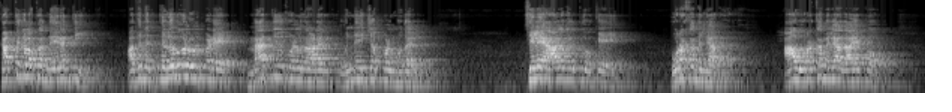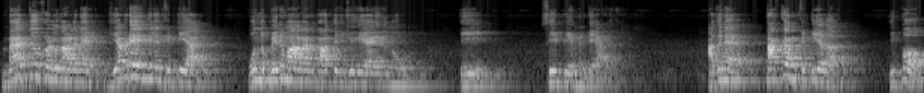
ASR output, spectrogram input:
കത്തുകളൊക്കെ നിരത്തി അതിന് തെളിവുകൾ ഉൾപ്പെടെ മാത്യു കൊള്ളനാടൻ ഉന്നയിച്ചപ്പോൾ മുതൽ ചില ആളുകൾക്കൊക്കെ ഉറക്കമില്ലാതെ ആ ഉറക്കമില്ലാതായപ്പോ മാത്യു കൊള്ളനാടനെ എവിടെയെങ്കിലും കിട്ടിയാൽ ഒന്ന് പെരുമാറാൻ കാത്തിരിക്കുകയായിരുന്നു ഈ സി പി എമ്മിന്റെ ആളുകൾ അതിന് തക്കം കിട്ടിയത് ഇപ്പോ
